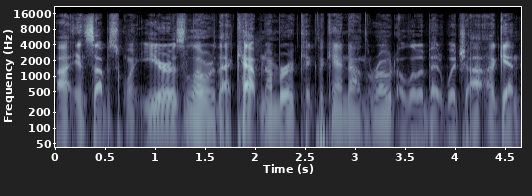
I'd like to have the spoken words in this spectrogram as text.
uh, in subsequent years, lower that cap number, kick the can down the road a little bit, which uh, again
